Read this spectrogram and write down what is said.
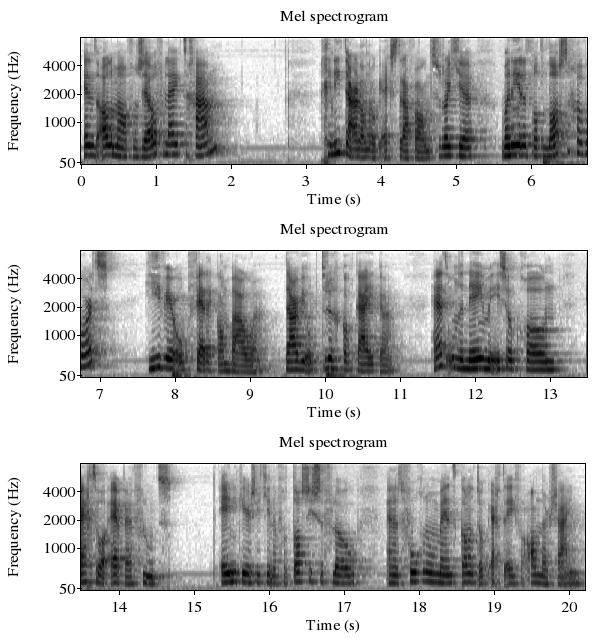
en het allemaal vanzelf lijkt te gaan. Geniet daar dan ook extra van, zodat je wanneer het wat lastiger wordt, hier weer op verder kan bouwen, daar weer op terug kan kijken. Het ondernemen is ook gewoon echt wel app en vloed. De ene keer zit je in een fantastische flow en het volgende moment kan het ook echt even anders zijn.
